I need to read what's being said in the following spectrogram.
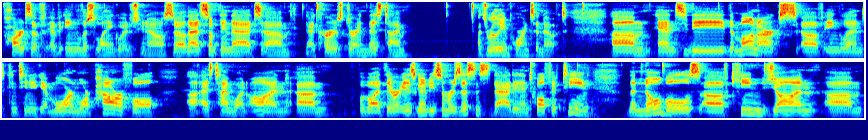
parts of, of English language. You know, so that's something that um, occurs during this time. That's really important to note. Um, and the the monarchs of England continue to get more and more powerful uh, as time went on. Um, but there is going to be some resistance to that. And in 1215, the nobles of King John um,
